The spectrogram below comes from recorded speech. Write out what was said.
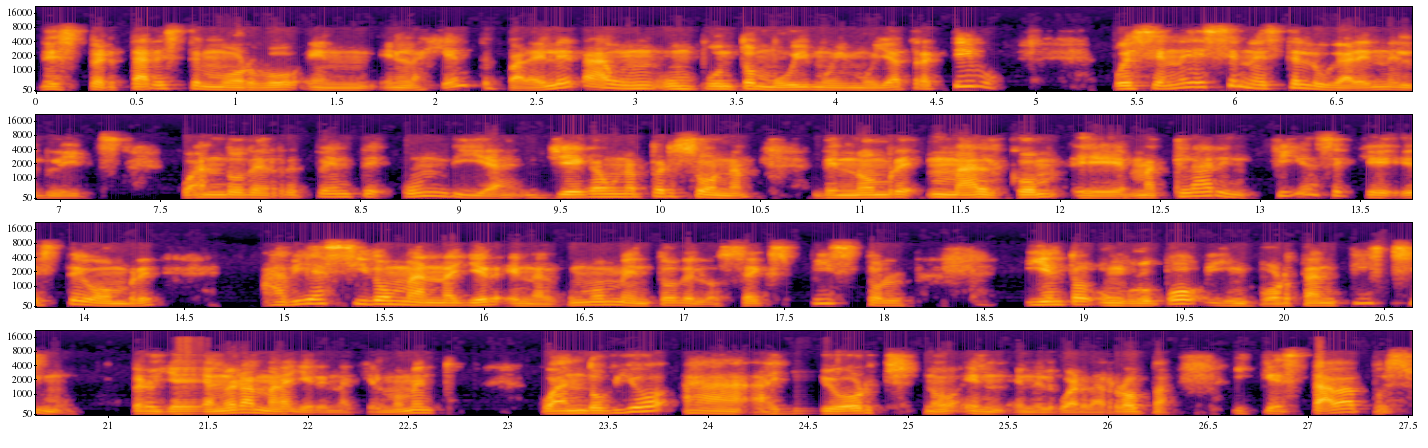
despertar este morbo en, la gente. Para él era un, un punto muy, muy, muy atractivo. Pues en, ese, en este lugar, en el Blitz, cuando de repente un día llega una persona de nombre Malcolm eh, McLaren. Fíjense que este hombre había sido manager en algún momento de los Sex Pistols y un grupo importantísimo, pero ya, no era manager en aquel momento. Cuando vio a, George, ¿no? En, el guardarropa y que estaba pues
